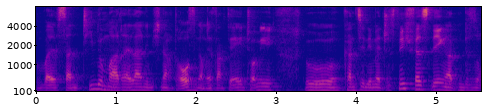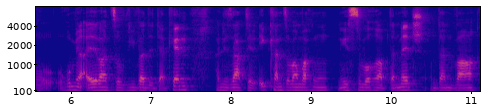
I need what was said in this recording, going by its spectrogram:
weil Santino Marella nämlich nach draußen kam. Er sagte, hey Tommy, du kannst dir die Matches nicht festlegen, hat ein bisschen rumgealbert, so wie wir das erkennen, hat gesagt, ich kann es aber machen, nächste Woche habt ihr ein Match und dann war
